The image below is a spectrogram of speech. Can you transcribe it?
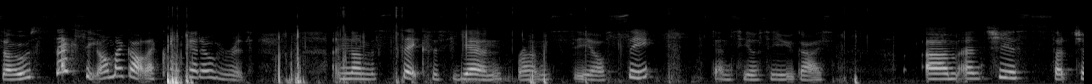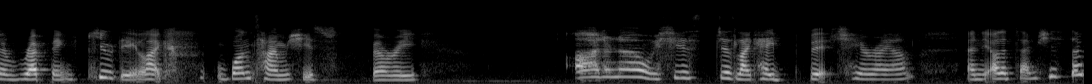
so sexy. Oh my god i can't get over it. And number six is Yeeun from clc stand clc you guys. Um and she is such a rapping cutie. Like one time she's very i don't know she's just like hey bitch here i am and the other time she's so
